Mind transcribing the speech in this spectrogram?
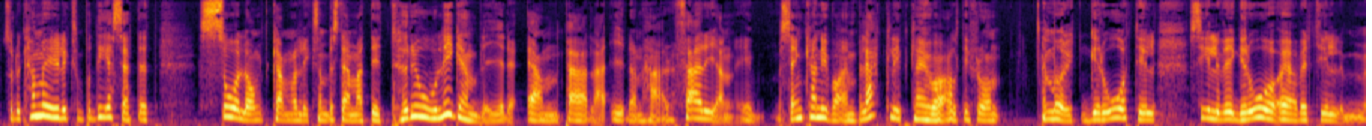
Så då kan man ju liksom på det sättet så långt kan man liksom bestämma att det troligen blir en pärla i den här färgen. Sen kan det vara en black lip, kan ju vara alltifrån mörkgrå till silvergrå över till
